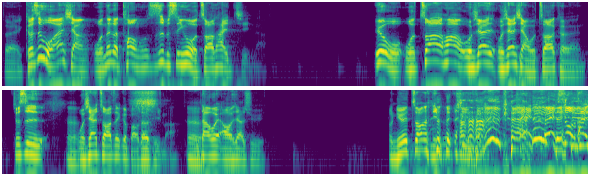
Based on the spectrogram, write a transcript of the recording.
对，可是我在想，我那个痛是不是因为我抓太紧了？因为我我抓的话，我现在我现在想，我抓可能就是我现在抓这个保特瓶嘛，它会凹下去。哦，你会抓你们紧？哎哎，是我太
